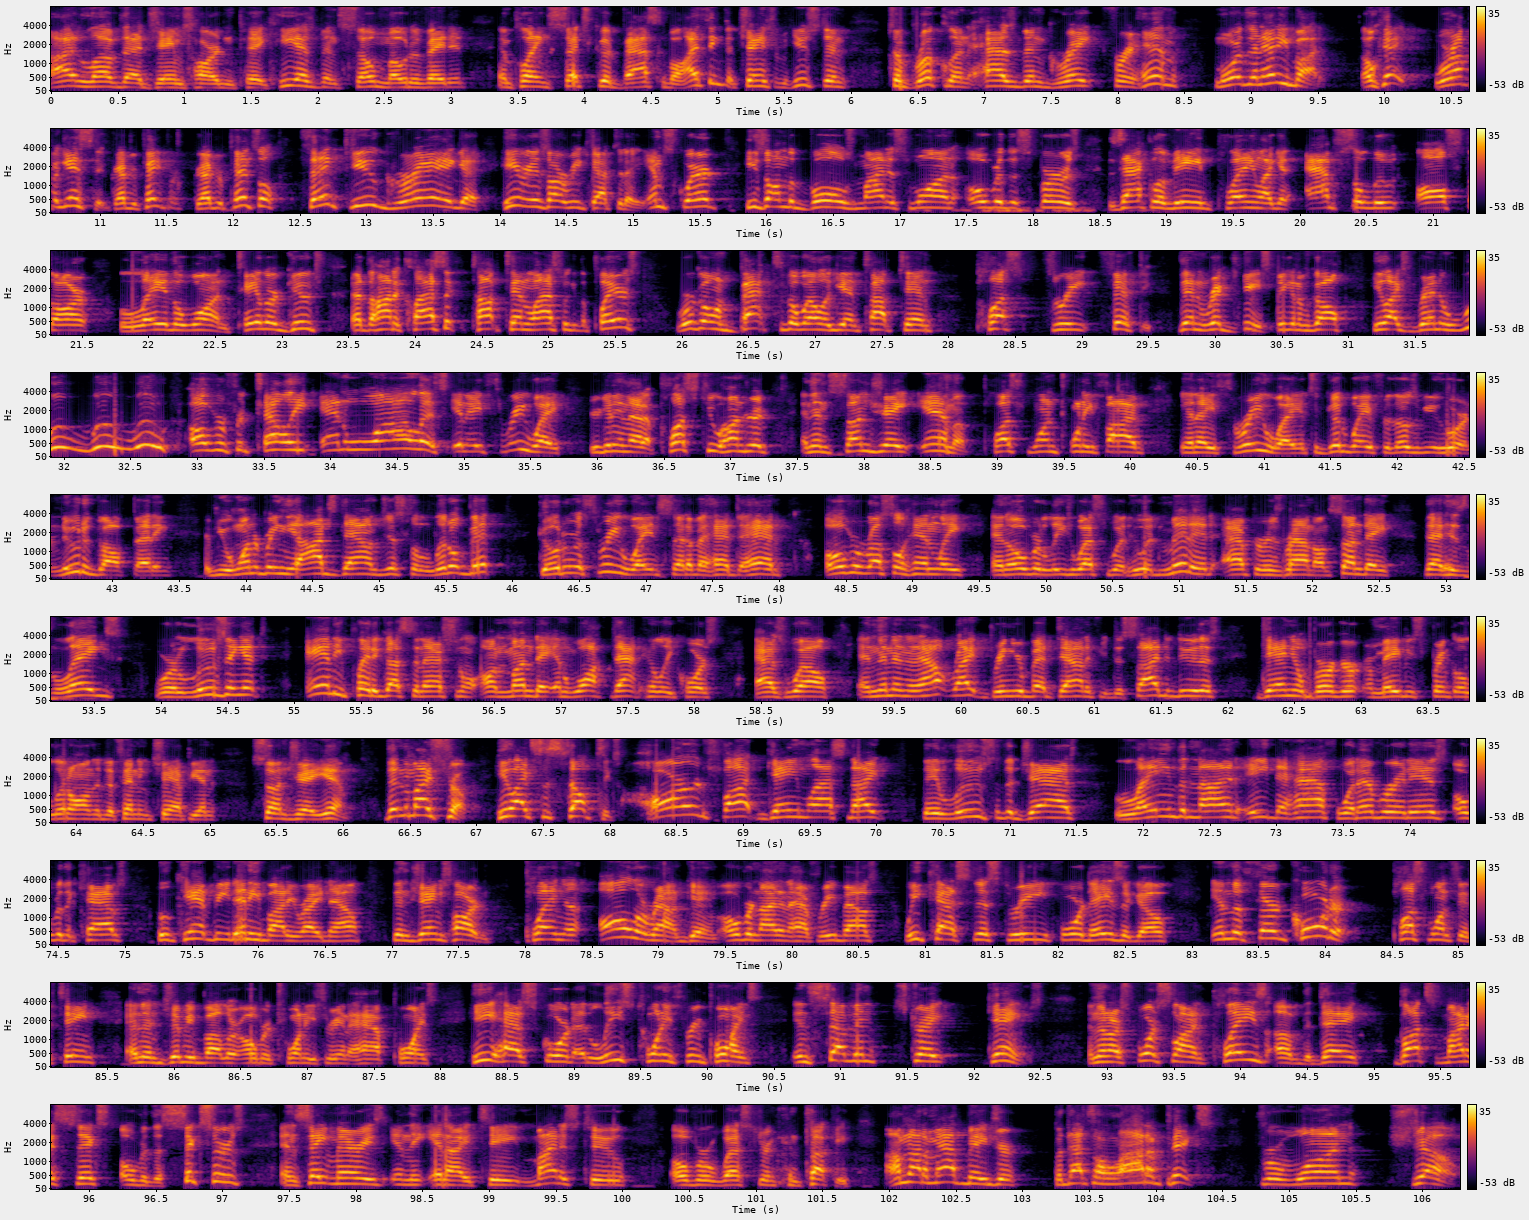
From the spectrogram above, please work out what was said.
I love that James Harden pick. He has been so motivated and playing such good basketball. I think the change from Houston to Brooklyn has been great for him more than anybody. Okay, we're up against it. Grab your paper, grab your pencil. Thank you, Greg. Here is our recap today. M squared, he's on the Bulls minus one over the Spurs. Zach LaVine playing like an absolute all star lay the one. Taylor Gooch at the Honda Classic, top 10 last week at the Players. We're going back to the well again, top 10 plus 350. Then Rick G, speaking of golf, he likes Brandon Wu, woo, woo over Frittelli and Wallace in a three way. You're getting that at plus 200. And then Sungjae Im, plus 125 in a three way. It's a good way for those of you who are new to golf betting. If you want to bring the odds down just a little bit, go to a three way instead of a head to head over Russell Henley and over Lee Westwood, who admitted after his round on Sunday that his legs were losing it. And he played Augusta National on Monday and walked that hilly course as well. And then in an outright, bring your bet down. If you decide to do this, Daniel Berger or maybe sprinkle a little on the defending champion, Sungjae Im. Then the Maestro. He likes the Celtics. Hard fought game last night. They lose to the Jazz, laying the nine, eight and a half, whatever it is, over the Cavs, who can't beat anybody right now. Then James Harden playing an all around game, over nine and a half rebounds. We catched this three, four days ago in the third quarter, plus 115. And then Jimmy Butler over 23 and a half points. He has scored at least 23 points in seven straight games. And then our sports line plays of the day Bucks minus six over the Sixers, and St. Mary's in the NIT minus two over Western Kentucky. I'm not a math major, but that's a lot of picks for one show.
